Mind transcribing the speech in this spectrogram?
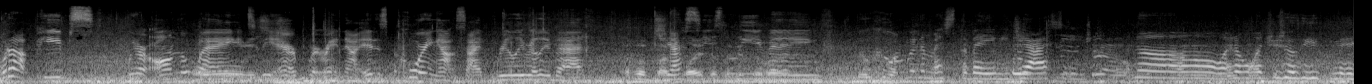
What up, peeps? We are on the way Oh, to the airport right now. It is pouring outside, really, really bad. I hope my Jesse's doesn't get delayed. leaving. Hoo-hoo, I'm gonna miss the baby, oh. Jesse. No, I don't want you to leave me.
